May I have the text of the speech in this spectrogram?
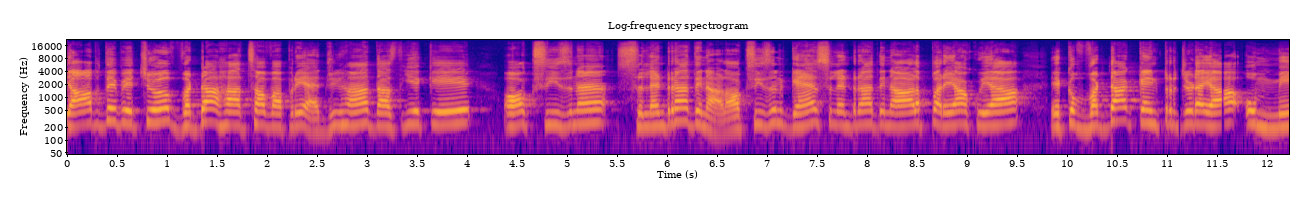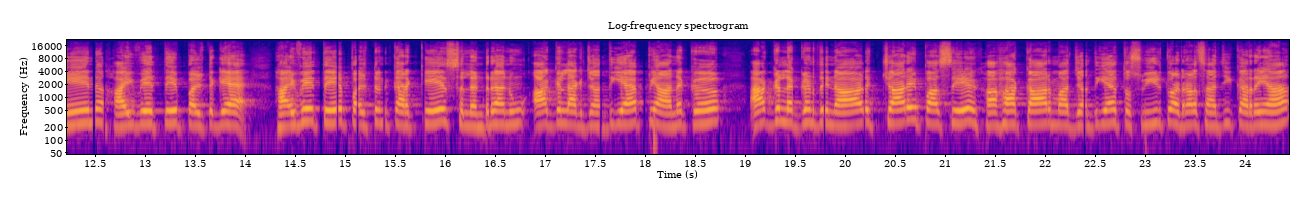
ਪੰਜਾਬ ਦੇ ਵਿੱਚ ਵੱਡਾ ਹਾਦਸਾ ਵਾਪਰਿਆ ਹੈ। ਜੀ ਹਾਂ, ਦੱਸ ਦਈਏ ਕਿ ਆਕਸੀਜਨ ਸਿਲੰਡਰਾਂ ਦੇ ਨਾਲ, ਆਕਸੀਜਨ ਗੈਸ ਸਿਲੰਡਰਾਂ ਦੇ ਨਾਲ ਭਰਿਆ ਹੋਇਆ ਇੱਕ ਵੱਡਾ ਕੈਂਟਰ ਜਿਹੜਾ ਆ, ਉਹ ਮੇਨ ਹਾਈਵੇ ਤੇ ਪਲਟ ਗਿਆ ਹਾਈਵੇ ਤੇ ਪਲਟਣ ਕਰਕੇ ਸਿਲੰਡਰਾਂ ਨੂੰ ਅੱਗ ਲੱਗ ਜਾਂਦੀ ਹੈ। ਭਿਆਨਕ ਅੱਗ ਲੱਗਣ ਦੇ ਨਾਲ ਚਾਰੇ ਪਾਸੇ ਹਾਹਾਕਾਰ ਮਚ ਜਾਂਦੀ ਹੈ। ਤਸਵੀਰ ਤੁਹਾਡੇ ਨਾਲ ਸਾਂਝੀ ਕਰ ਰਹੇ ਹਾਂ।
